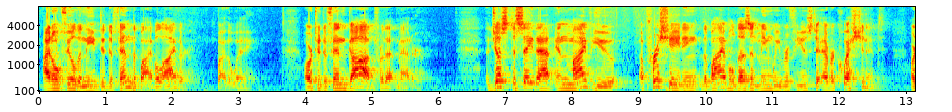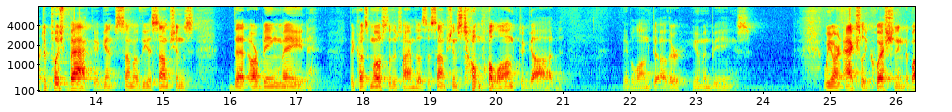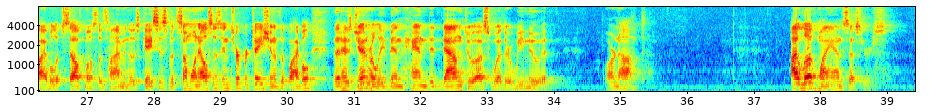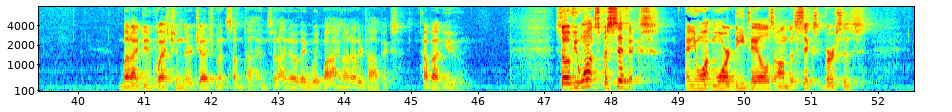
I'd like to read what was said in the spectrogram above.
I don't feel the need to defend the Bible either, by the way, or to defend God for that matter. Just to say that, in my view, appreciating the Bible doesn't mean we refuse to ever question it or to push back against some of the assumptions that are being made, because most of the time those assumptions don't belong to God, they belong to other human beings. We aren't actually questioning the Bible itself most of the time in those cases, but someone else's interpretation of the Bible that has generally been handed down to us, whether we knew it or not. I love my ancestors. But I do question their judgment sometimes, and I know they would mine on other topics. How about you? So, if you want specifics and you want more details on the six verses,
